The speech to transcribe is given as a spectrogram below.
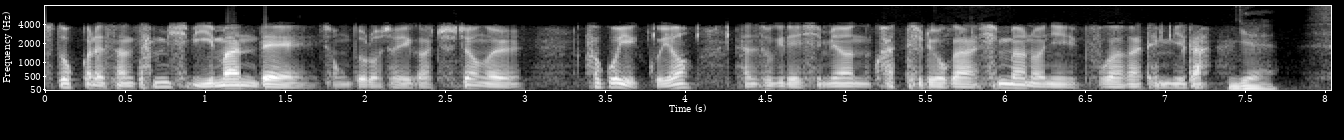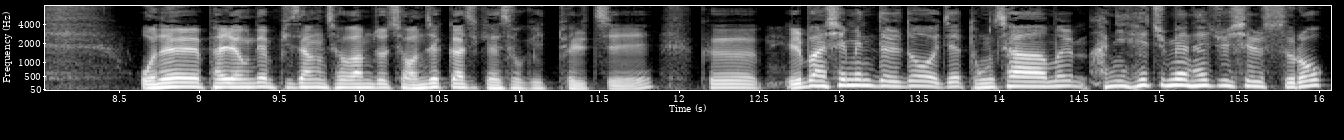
수도권에서 한 32만 대 정도로 저희가 추정을 하고 있고요. 단속이 되시면 과태료가 10만 원이 부과가 됩니다. 예. 오늘 발령된 비상 저감 조치 언제까지 계속이 될지 그 일반 시민들도 이제 동참을 많이 해주면 해주실수록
